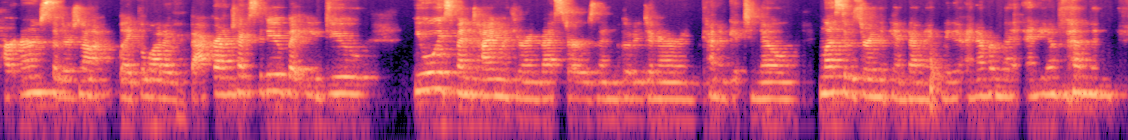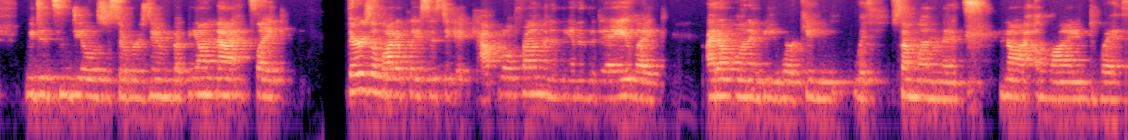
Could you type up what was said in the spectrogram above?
partners. So there's not like a lot of background checks to do, but you do, you always spend time with your investors and go to dinner and kind of get to know, unless it was during the pandemic. We, I never met any of them and we did some deals just over Zoom. But beyond that, it's like there's a lot of places to get capital from. And at the end of the day, like I don't want to be working with someone that's not aligned with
